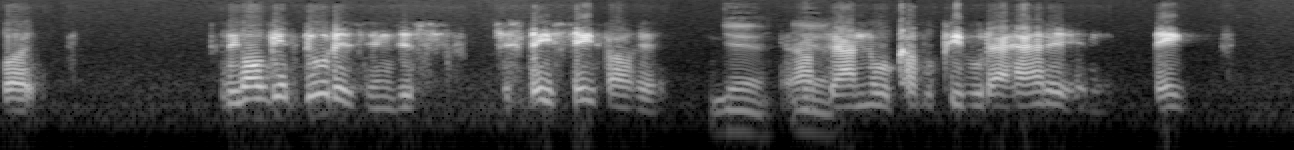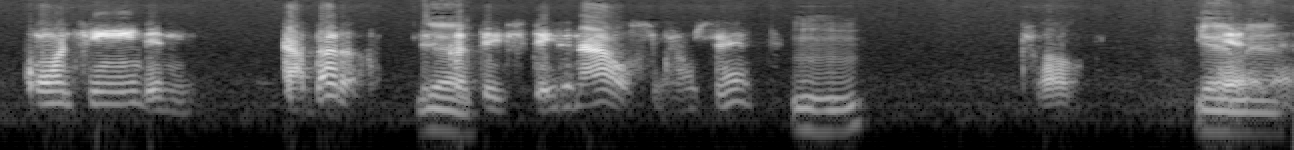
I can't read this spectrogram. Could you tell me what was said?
but we gonna get through this and just just stay safe out here. Yeah. You know what I'm Yeah. saying? I knew a couple people that had it and they quarantined and got better Yeah. because they stayed in the house. You know what I'm saying? hmm So Yeah, Yeah, man.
